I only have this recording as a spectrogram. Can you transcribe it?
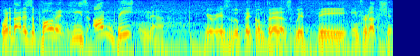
What about his opponent? He's unbeaten. Here is Lupe Contreras with the introduction.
